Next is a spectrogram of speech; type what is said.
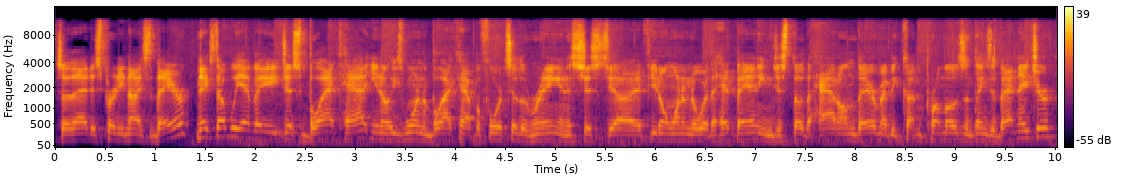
So that is pretty nice there. Next up, we have a just black hat. You know, he's worn the black hat before to the ring, and it's just, uh, if you don't want him to wear the headband, you can just throw the hat on there, maybe cutting promos and things of that nature.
